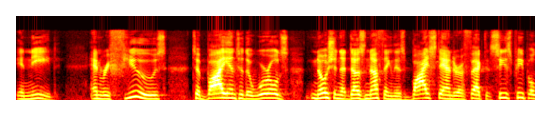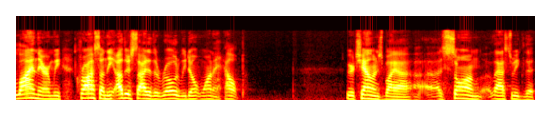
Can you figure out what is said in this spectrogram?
in need and refuse to buy into the world's notion that does nothing, this bystander effect that sees people lying there and we cross on the other side of the road, we don't want to help. We were challenged by a, a song last week that,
